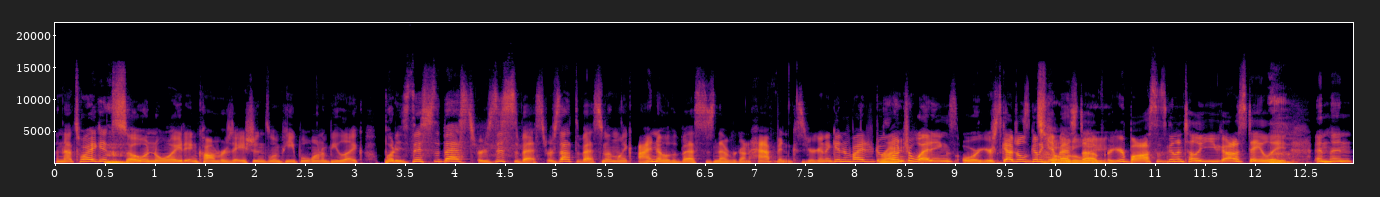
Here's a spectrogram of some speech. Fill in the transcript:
And that's why I get so annoyed in conversations when people want to be like, but is this the best or is this the best or is that the best? And I'm like, I know the best is never going to happen because you're going to get invited to a Right. bunch of weddings or your schedule's going to get messed up or your boss is going to tell you you got to stay late. and then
